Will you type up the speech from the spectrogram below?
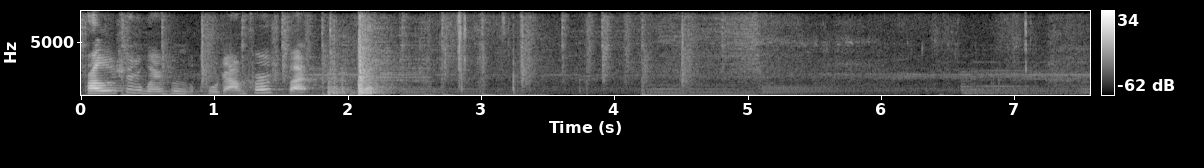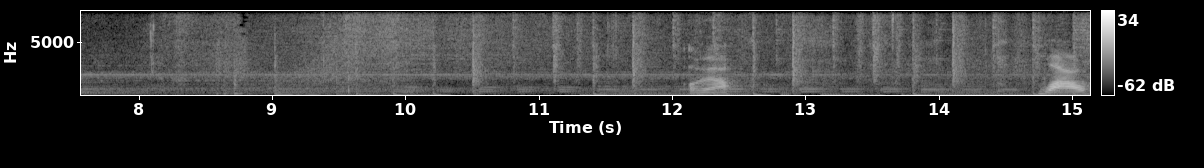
Probably should have waited for them to cool down first, but Oh yeah. Wow.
